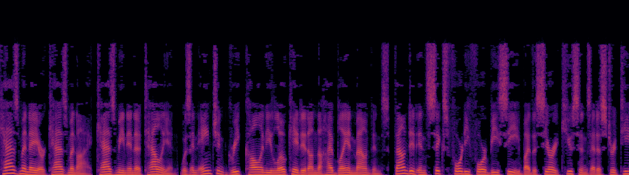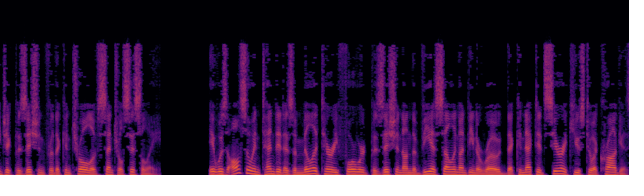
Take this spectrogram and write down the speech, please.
Casmene or Casmine in Italian was an ancient Greek colony located on the Hyblaean Mountains, founded in 644 BC by the Syracusans at a strategic position for the control of central Sicily. It was also intended as a military forward position on the Via Selinuntina road that connected Syracuse to Acragas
